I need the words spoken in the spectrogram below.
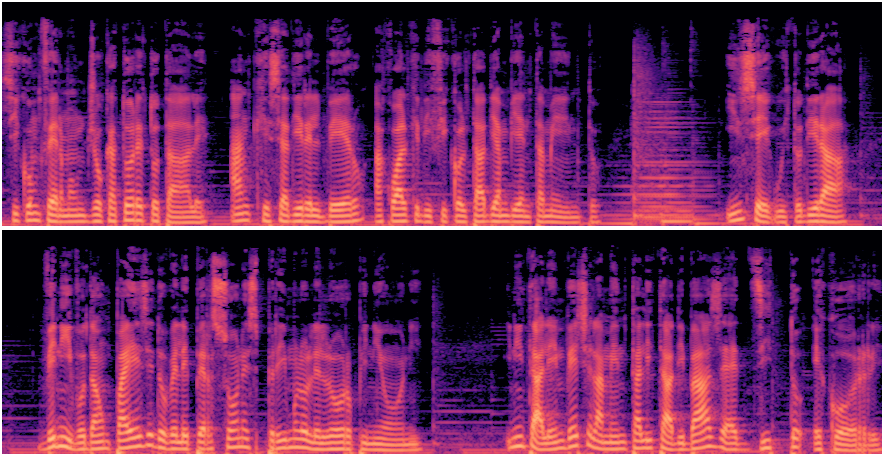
si conferma un giocatore totale, anche se a dire il vero ha qualche difficoltà di ambientamento. In seguito dirà Venivo da un paese dove le persone esprimono le loro opinioni. In Italia invece la mentalità di base è zitto e corri.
